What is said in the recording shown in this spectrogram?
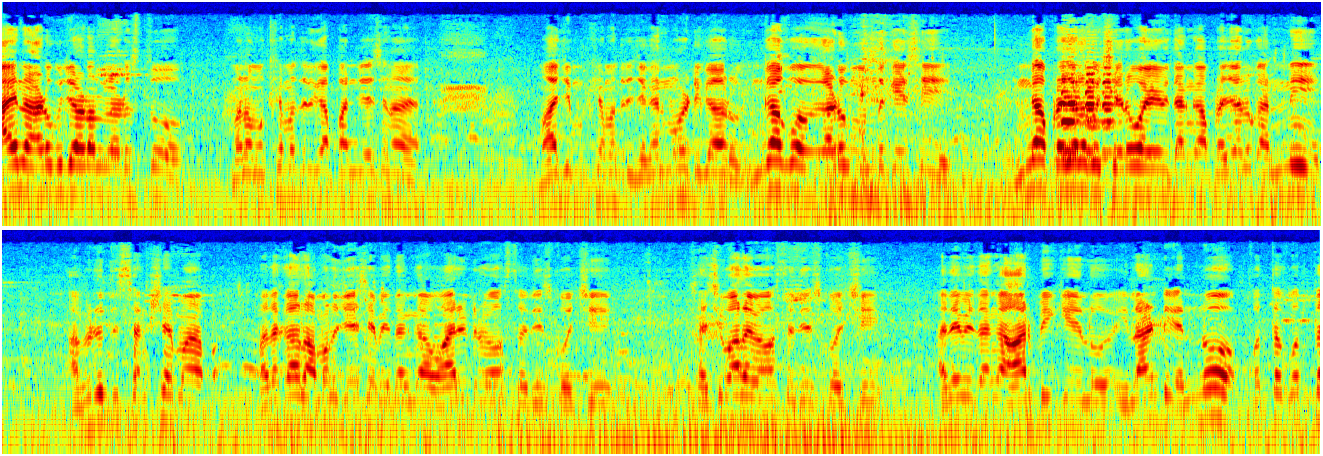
ఆయన అడుగుజాడలు నడుస్తూ మన ముఖ్యమంత్రిగా పనిచేసిన మాజీ ముఖ్యమంత్రి జగన్మోహన్ రెడ్డి గారు ఇంకా ఒక అడుగు ముందుకేసి ఇంకా ప్రజలకు చెరువు అయ్యే విధంగా ప్రజలకు అన్ని అభివృద్ధి సంక్షేమ పథకాలు అమలు చేసే విధంగా వాలంటీర్ వ్యవస్థ తీసుకొచ్చి సచివాలయ వ్యవస్థ తీసుకొచ్చి అదేవిధంగా ఆర్బీకేలు ఇలాంటి ఎన్నో కొత్త కొత్త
